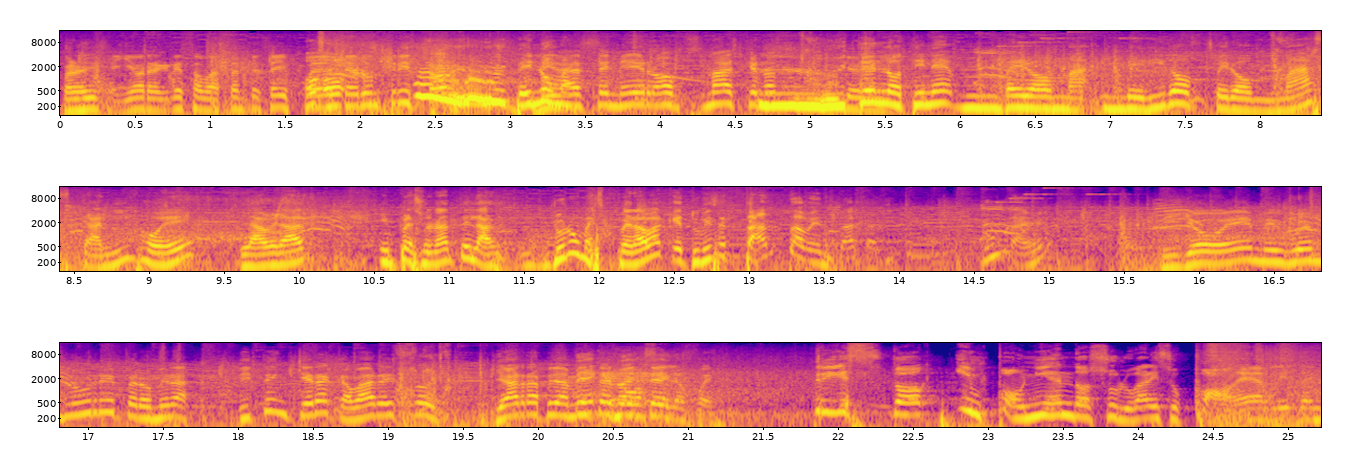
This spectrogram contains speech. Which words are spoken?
Pero dice, yo regreso bastante safe. Puede Oh, oh. ser un triste. Uy, ese Nair of Smash que no. Luiten lo tiene, mm, pero medido, pero más canijo, ¿eh? La verdad, impresionante. La, yo no me esperaba que tuviese tanta ventaja. Lubra, ¿eh? Y yo, eh, mi buen Blurry. Pero mira, Litten quiere acabar esto ya rápidamente. No hay no se tech. lo fue. Tristock imponiendo su lugar y su poder Litten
